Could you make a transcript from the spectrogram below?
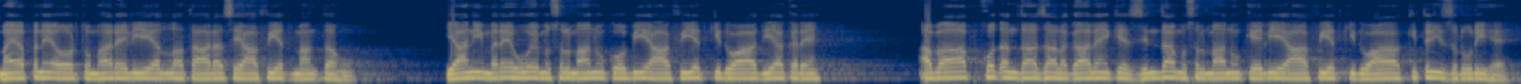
میں اپنے اور تمہارے لیے اللہ تعالیٰ سے عافیت مانگتا ہوں۔ یعنی مرے ہوئے مسلمانوں کو بھی عافیت کی دعا دیا کریں۔ اب آپ خود اندازہ لگا لیں کہ زندہ مسلمانوں کے لیے عافیت کی دعا کتنی ضروری ہے۔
